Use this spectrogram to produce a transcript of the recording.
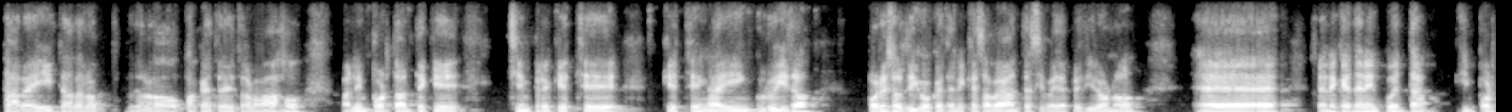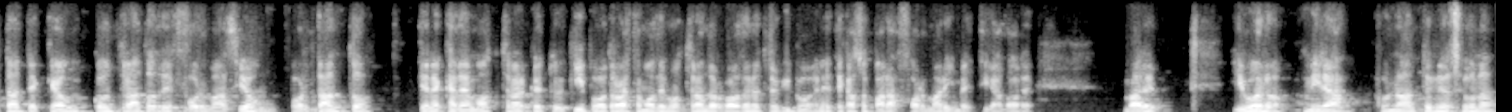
tareitas de los, de los paquetes de trabajo. Vale, importante que siempre que, esté, que estén ahí incluidos. Por eso digo que tenéis que saber antes si vais a pedir o no. Eh, tenéis que tener en cuenta, importante, que es un contrato de formación. Por tanto, tienes que demostrar que tu equipo, otra vez estamos demostrando el valor de nuestro equipo, en este caso para formar investigadores. ¿Vale? Y bueno, mirad, Antonio Suna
